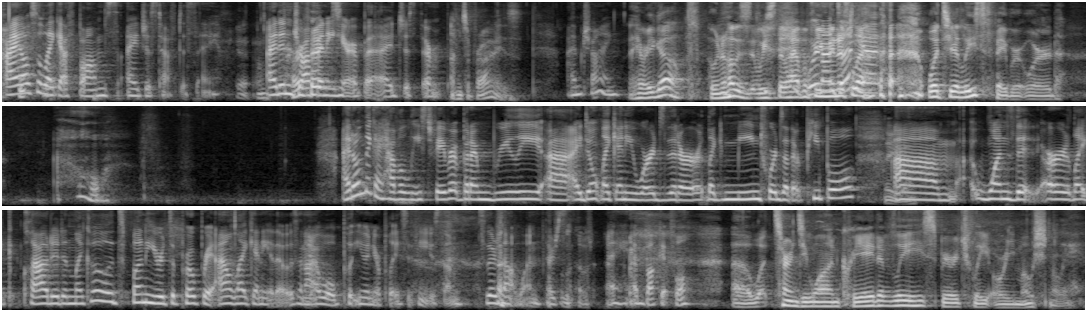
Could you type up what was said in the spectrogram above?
I also like F bombs, I just have to say. I didn't drop any here, but I just, I'm, I'm surprised. I'm trying. Here we go. Who knows? We still have a few minutes left. What's your least favorite word? Oh. I don't think I have a least favorite, but I'm really uh, I don't like any words that are like mean towards other people. There you go. Um, ones that are like clouded and like oh it's funny or it's appropriate. I don't like any of those, and I will put you in your place if you use them. So there's not one. There's a, a bucket full. Uh, what turns you on creatively, spiritually, or emotionally?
